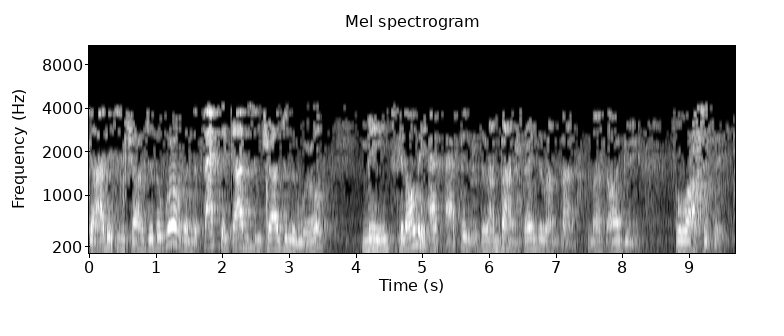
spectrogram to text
God is in charge of the world. And the fact that God is in charge of the world means can only have happened the Ramban, very the Ramban, I'm not arguing philosophy.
